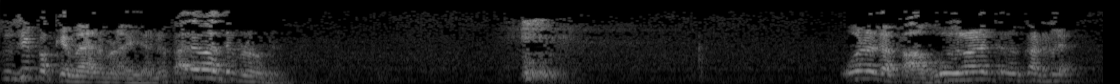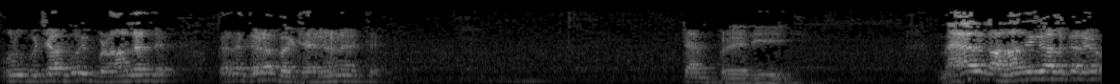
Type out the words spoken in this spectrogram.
ਤੁਸੀਂ ਪੱਕੇ ਮਹਿਲ ਬਣਾਈ ਜਾਂਦੇ ਹੋ ਕਾਦੇ ਵਾਸਤੇ ਬਣਾਉਂਦੇ ਉਹਨੇ ਤਾਂ ਕਾਬੂਸ ਨਾਲੇ ਤੈਨੂੰ ਕੱਟ ਲਿਆ। ਉਹਨੂੰ ਪੁੱਛਿਆ, ਕੋਈ ਬਣਾ ਲੈਂਦੇ? ਕਹਿੰਦਾ, ਕਿਹੜਾ ਬੈਠੇ ਰਹਿਣਾ ਇੱਥੇ? ਟੈਂਪਰੇਰੀ ਮਹਿਲ ਗਾਹਾਂ ਦੀ ਗੱਲ ਕਰਿਓ।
